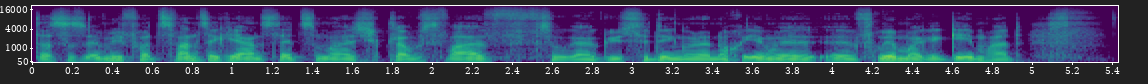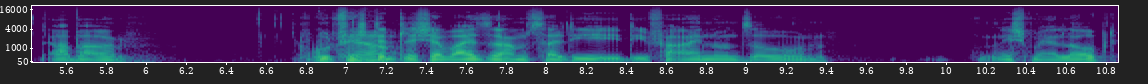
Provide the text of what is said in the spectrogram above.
dass es irgendwie vor 20 Jahren das letzte Mal, ich glaube, es war sogar Güs Hidding oder noch irgendwer äh, früher mal gegeben hat. Aber Gut, verständlicherweise ja. haben es halt die, die Vereine und so nicht mehr erlaubt.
